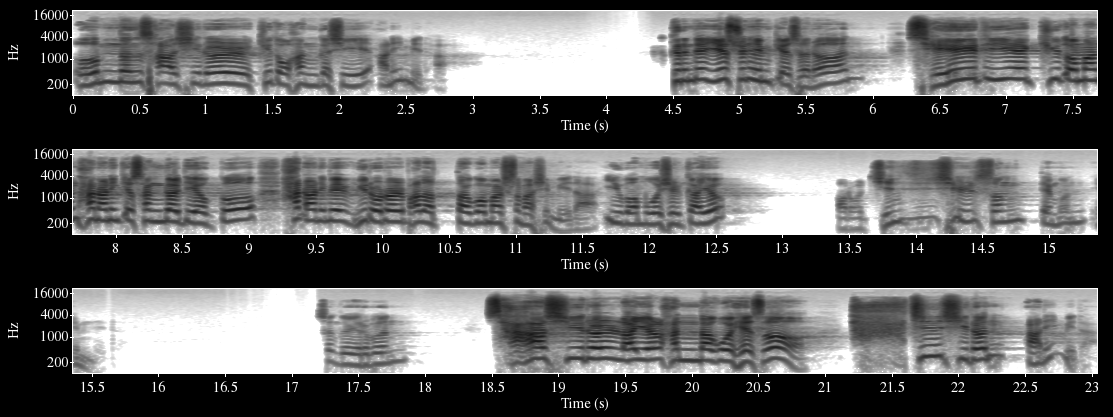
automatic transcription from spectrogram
없는 사실을 기도한 것이 아닙니다. 그런데 예수님께서는 세리의 기도만 하나님께 상달되었고 하나님의 위로를 받았다고 말씀하십니다. 이유가 무엇일까요? 바로 진실성 때문입니다. 성도 여러분, 사실을 나열한다고 해서 다 진실은 아닙니다.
